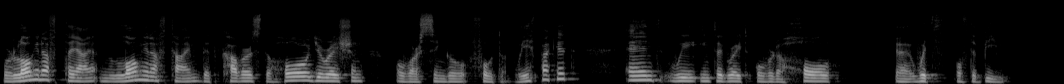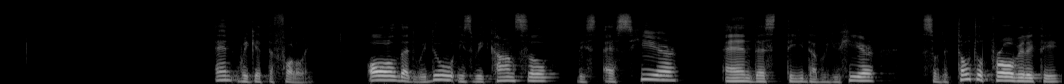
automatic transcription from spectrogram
for long enough, time, long enough time that covers the whole duration of our single photon wave packet, and we integrate over the whole uh, width of the beam. And we get the following. All that we do is we cancel this S here and this TW here, so the total probability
